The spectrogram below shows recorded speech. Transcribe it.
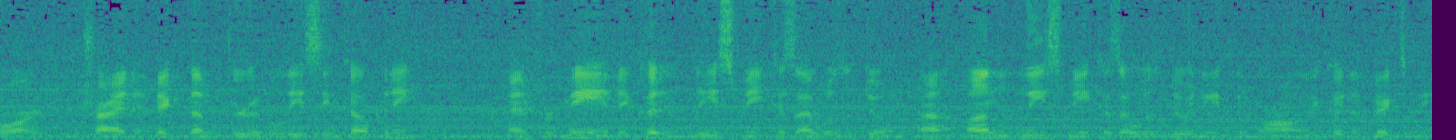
or trying to evict them through the leasing company. And for me, they couldn't lease me because I wasn't doing uh, unlease me because I wasn't doing anything wrong. They couldn't evict me.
